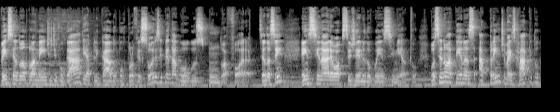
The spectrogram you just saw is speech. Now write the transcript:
vem sendo amplamente divulgado e aplicado por professores e pedagogos mundo afora. Sendo assim, ensinar é o oxigênio do conhecimento. Você não apenas aprende mais rápido,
